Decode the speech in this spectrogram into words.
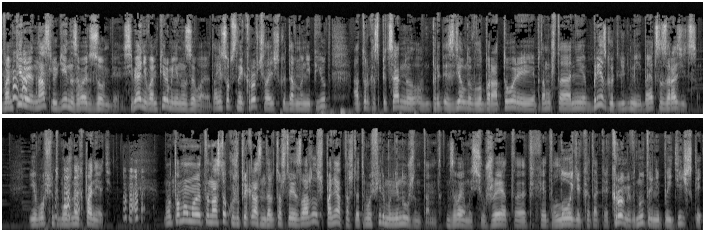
Вампиры нас, людей, называют зомби. Себя они вампирами не называют. Они, собственно, и кровь человеческую давно не пьют, а только специальную, сделанную в лаборатории, потому что они брезгуют людьми и боятся заразиться. И, в общем-то, можно их понять. Ну, по-моему, это настолько уже прекрасно, даже то, что я изложил, что понятно, что этому фильму не нужен там так называемый сюжет, э, какая-то логика такая, кроме внутренней поэтической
